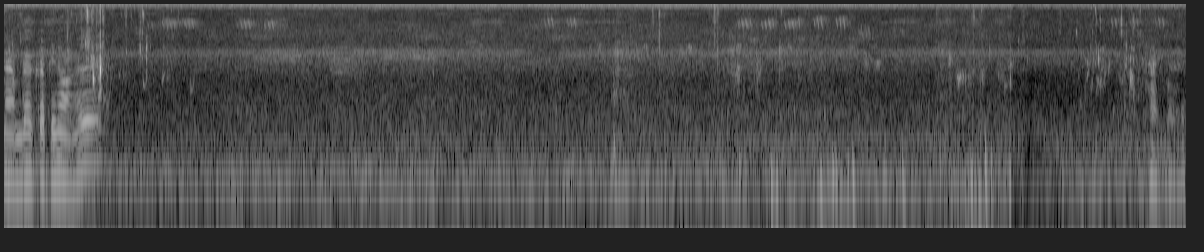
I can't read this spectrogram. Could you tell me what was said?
น้ำเลิกกับพี่น้องเอ้ยขัดบ่ได้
